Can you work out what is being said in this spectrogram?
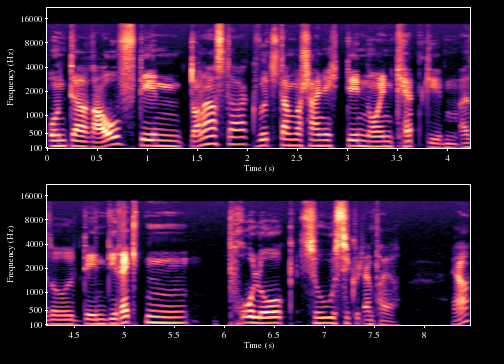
Und darauf, den Donnerstag, wird es dann wahrscheinlich den neuen Cap geben, also den direkten Prolog zu Secret Empire. Ja,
